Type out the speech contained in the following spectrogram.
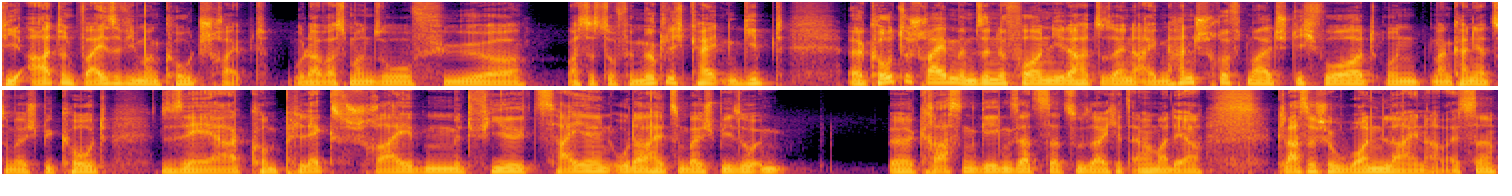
die Art und Weise, wie man Code schreibt. Oder was man so für, was es so für Möglichkeiten gibt, äh, Code zu schreiben, im Sinne von, jeder hat so seine eigene Handschrift mal als Stichwort und man kann ja zum Beispiel Code sehr komplex schreiben mit viel Zeilen oder halt zum Beispiel so im äh, krassen Gegensatz dazu, sage ich jetzt einfach mal, der klassische One-Liner, weißt du?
